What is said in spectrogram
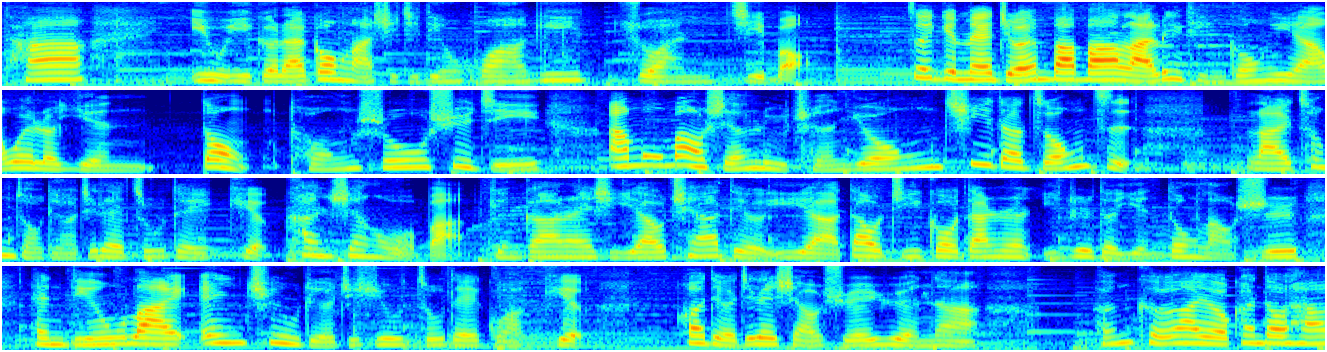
他。有一个来讲啊，是一张华语专辑哦。最近呢，九 N 八八来力挺公益啊，为了演动童书续集《阿木冒险旅程：勇气的种子》。来创作着这个主题曲《看向我吧》，更加呢是邀请到伊啊到机构担任一日的演动老师，现场来演唱着这首主题歌曲。看到这个小学员呐，很可爱哦，看到他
